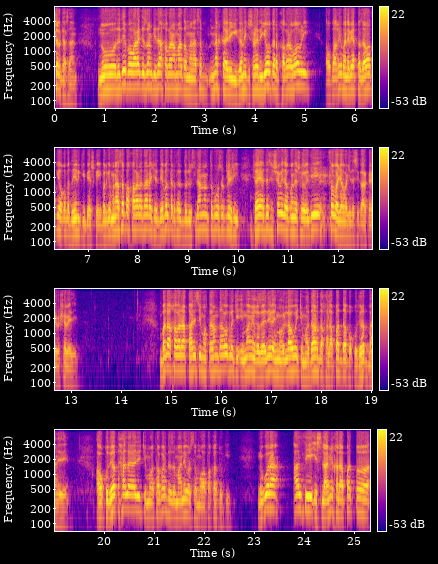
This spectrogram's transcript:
شل کسان نو د دې په اړه کې زم چې دا خبره ماته مناسب نه ښکاریږي کنه چې سره یو طرف خبره واوري او باغې باندې بیا قضاوت کوي هغه بدیل کې پیش کوي بلکې مناسبه خبره ده چې دیبل تر د اسلام نن ته وسو کړی شي شاید د شوی د کوند شوی دی څو وجه وجه د شکار کوي شوی دی بل خبره قاری سی محترم دا وکړه چې امام غزالی رحمه الله وایي چې مدار د خلافت دا په قدرت باندې دی او قدرت حل لري چې معتبر د زمانه ورسره موافقت وکړي نو ګوره الته اسلامی خلافت په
